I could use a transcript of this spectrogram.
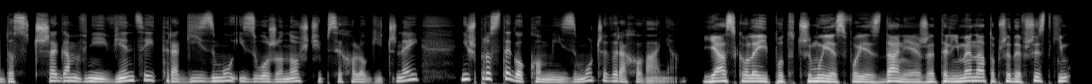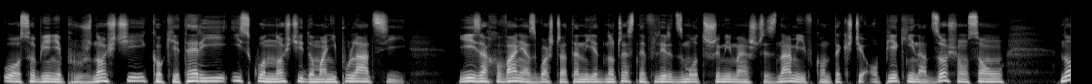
Dostrzegam w niej więcej tragizmu i złożoności psychologicznej niż prostego komizmu czy wyrachowania. Ja z kolei podtrzymuję swoje zdanie, że Telimena to przede wszystkim uosobienie próżności, kokieterii i skłonności do manipulacji. Jej zachowania, zwłaszcza ten jednoczesny flirt z młodszymi mężczyznami w kontekście opieki nad Zosią są, no,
